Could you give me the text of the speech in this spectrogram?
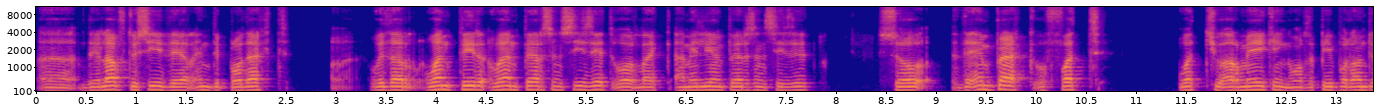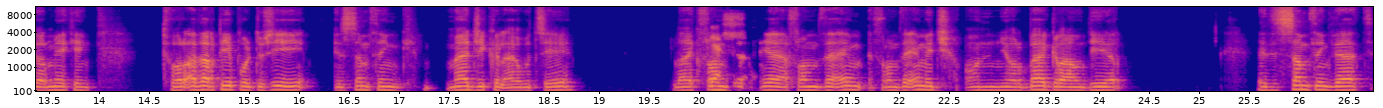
uh, they love to see their end product, uh, whether one per one person sees it or like a million person sees it. So the impact of what what you are making or the people around you are making for other people to see is something magical, I would say. Like from the yeah from the im from the image on your background here, it is something that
